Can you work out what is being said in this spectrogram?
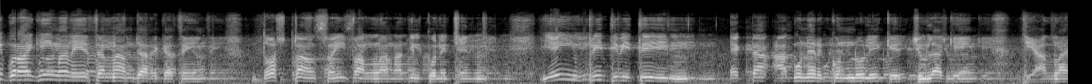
ইব্রাহিম আলাইসাল্লাম যার কাছে দশটা সহিফ আল্লাহ নাজিল করেছেন, এই পৃথিবীতে একটা আগুনের কুণ্ডলীকে চুলাকে যে আল্লাহ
